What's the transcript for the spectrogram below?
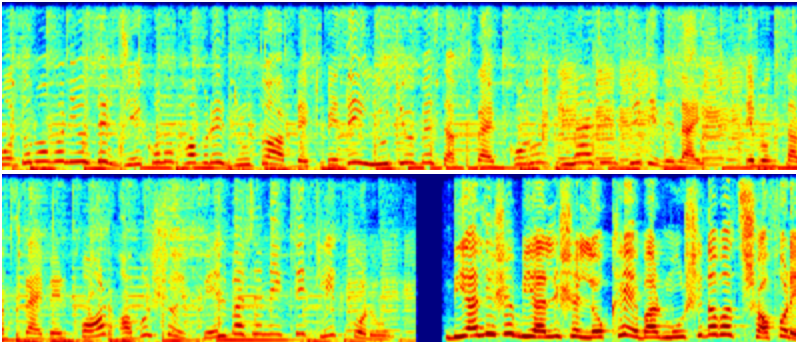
মধ্যবঙ্গ নিউজের যে কোনো খবরের দ্রুত আপডেট পেতে ইউটিউবে সাবস্ক্রাইব করুন ইমাজিন সিটিভি লাইভ এবং সাবস্ক্রাইবের পর অবশ্যই বেল বাজানে একটি ক্লিক করুন। বিয়াল্লিশে বিয়াল্লিশের লক্ষ্যে এবার মুর্শিদাবাদ সফরে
